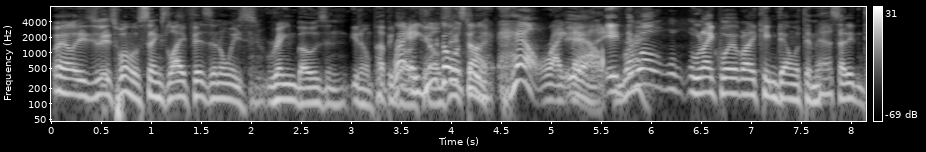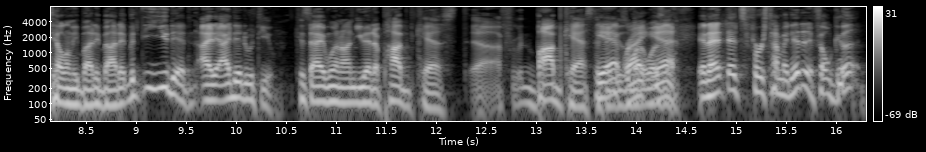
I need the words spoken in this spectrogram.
Well, it's, it's one of those things. Life isn't always rainbows and you know puppy dog Right. You're going It's through not- hell right Yeah. now. It, Right. Well, when I when I came down with the mess, I didn't tell anybody about it, but you did. I, I did with you because I went on. You had a podcast, uh, Bobcast. I Yeah, think is what right, it was. yeah. And that, that's the first time I did it. It felt good.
